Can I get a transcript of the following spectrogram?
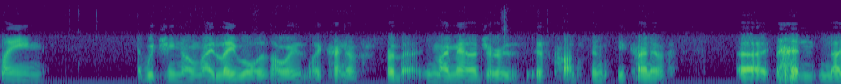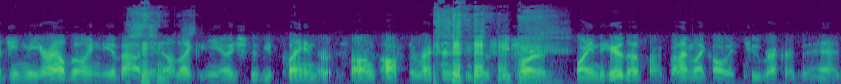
playing, which you know, my label is always like kind of, or the my manager is is constantly kind of uh nudging me or elbowing me about you know like you know you should be playing the songs off the record because people are wanting to hear those songs but i'm like always two records ahead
